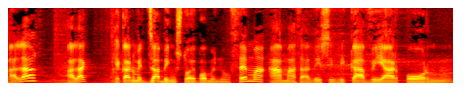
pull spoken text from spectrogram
Αλλά, αλλά και κάνουμε jumping στο επόμενο θέμα. Άμα θα δεις ειδικά VR porn.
